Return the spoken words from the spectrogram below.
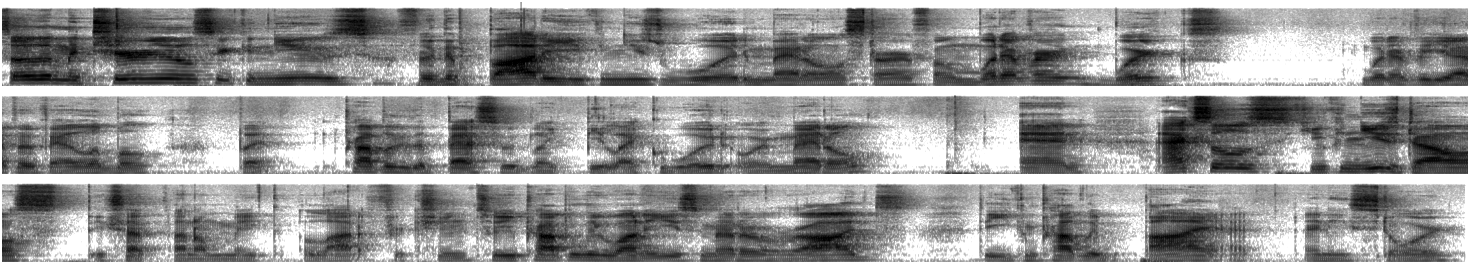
So the materials you can use for the body, you can use wood, metal, styrofoam, whatever works, whatever you have available but probably the best would like be like wood or metal. And axles, you can use dowels, except that'll make a lot of friction. So you probably want to use metal rods that you can probably buy at any store.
